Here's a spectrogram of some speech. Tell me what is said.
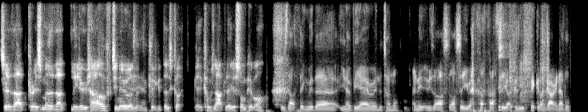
sort of that charisma that leaders have. Do you know? And yeah. it does it comes naturally to some people. Is that thing with uh, you know Vieira in the tunnel, and he's like, "I'll, I'll see you, I'll see you," because he's picking on Gary Neville.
